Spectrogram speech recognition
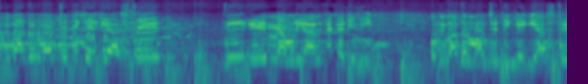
অভিবাদন মঞ্চের দিকে এগিয়ে আসছে টি এম মেমোরিয়াল একাডেমি। অভিবাদন মঞ্চের দিকে এগিয়ে আসছে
